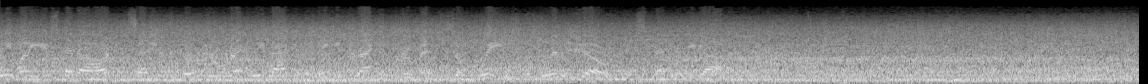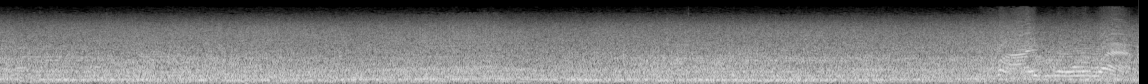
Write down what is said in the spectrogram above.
Any money you spend on our concessions goes directly back into making track improvements. So please enjoy the show and spend what you got. Five more laps.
